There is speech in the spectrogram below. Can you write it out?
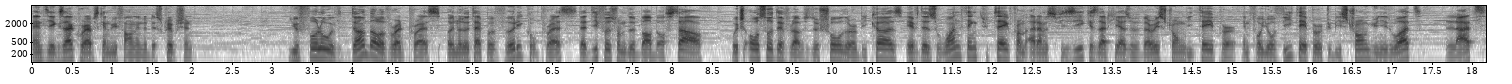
and the exact reps can be found in the description. You follow with dumbbell overhead press, another type of vertical press that differs from the barbell style which also develops the shoulder because if there's one thing to take from Adam's physique is that he has a very strong V-taper and for your V-taper to be strong you need what? Lats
